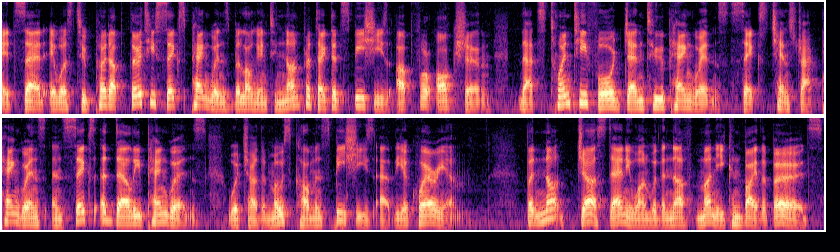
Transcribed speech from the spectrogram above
It said it was to put up 36 penguins belonging to non protected species up for auction. That's 24 Gentoo penguins, 6 chinstrap penguins, and 6 Adelie penguins, which are the most common species at the aquarium. But not just anyone with enough money can buy the birds.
